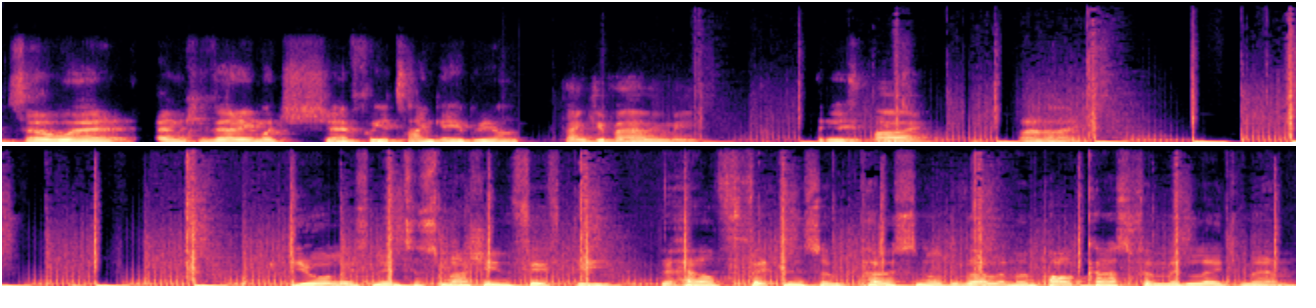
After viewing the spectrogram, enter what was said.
So uh, thank you very much uh, for your time, Gabriel. Thank you for having me. Cheers. Bye. Bye bye. You're listening to Smashing 50, the health, fitness, and personal development podcast for middle aged men.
